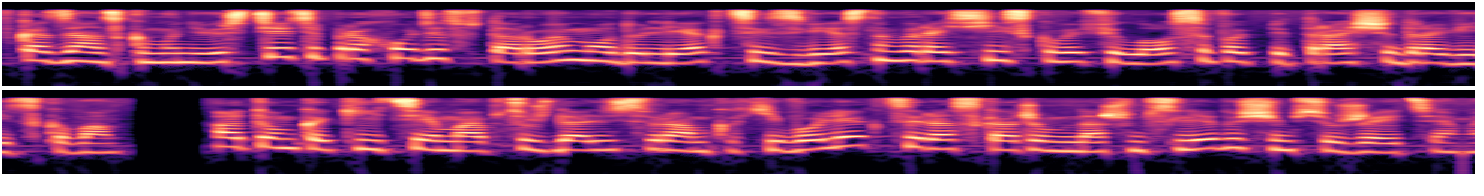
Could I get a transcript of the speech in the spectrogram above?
В Казанском университете проходит второй модуль лекции известного российского философа Петра Щедровицкого. О том, какие темы обсуждались в рамках его лекции, расскажем в нашем следующем сюжете.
